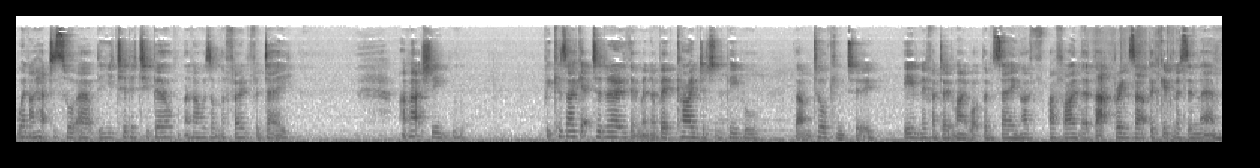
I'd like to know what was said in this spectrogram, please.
when I had to sort out the utility bill and I was on the phone for day. I'm actually, because I get to know them and a bit kinder to the people that I'm talking to, even if I don't like what they're saying. I, f- I find that that brings out the goodness in them.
